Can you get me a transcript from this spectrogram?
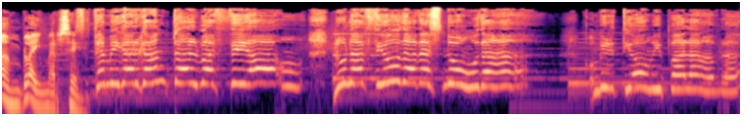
amb Blai Mercè. De mi garganta el vacío en una ciudad desnuda convirtió mi palabra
